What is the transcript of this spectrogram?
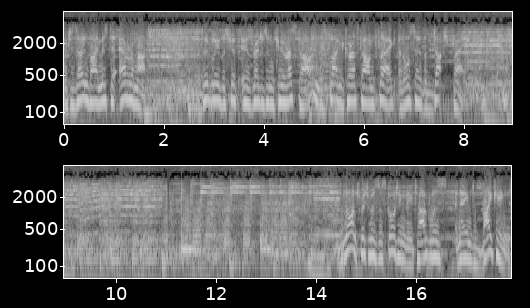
which is owned by Mr. Erreman. I do believe the ship is registered in Curaçao and is flying the Curaçao flag and also the Dutch flag. Launch which was escorting the tug was named Viking,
